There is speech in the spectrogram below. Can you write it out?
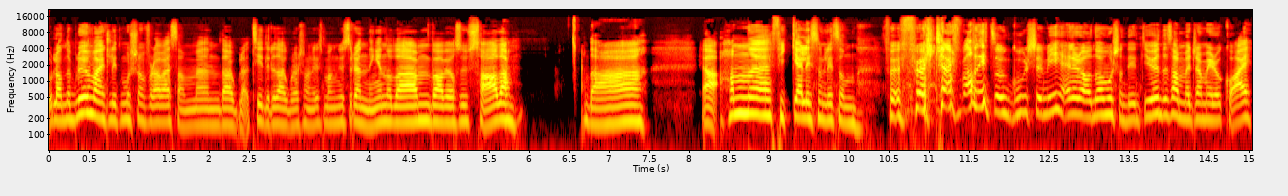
Orlando Bloom var egentlig litt morsom, for da var jeg sammen med en dagblad, tidligere Dagbladet-journalist Magnus Rønningen, og da var vi også i USA, da. Da Ja, han eh, fikk jeg liksom litt sånn fø- Følte i hvert fall litt sånn god kjemi. Eller det var morsomt i intervju. Det samme med Jamiro Kwai.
